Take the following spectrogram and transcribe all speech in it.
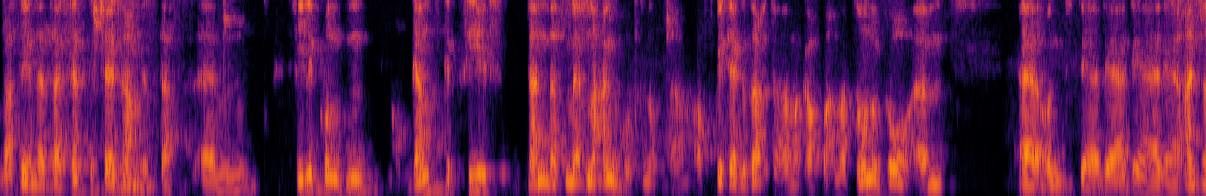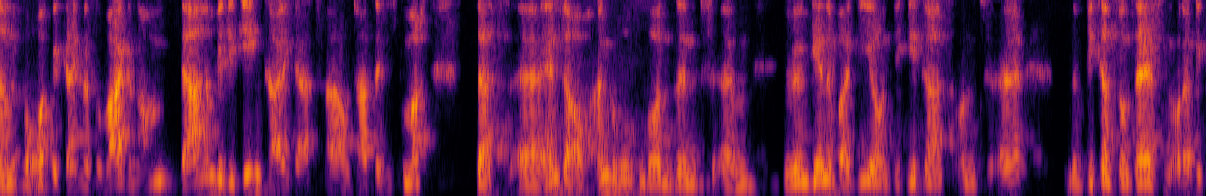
Was wir in der Zeit festgestellt haben, ist, dass ähm, viele Kunden ganz gezielt dann das Mapner Angebot genutzt haben. Oft wird ja gesagt, man kauft bei Amazon und Co. Ähm, äh, und der, der, der, der Einzelhandel vor Ort wird gar nicht mehr so wahrgenommen. Da haben wir die gegenteilige Erfahrung tatsächlich gemacht, dass äh, Händler auch angerufen worden sind, ähm, wir würden gerne bei dir und wie geht das und äh, wie kannst du uns helfen oder wie,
